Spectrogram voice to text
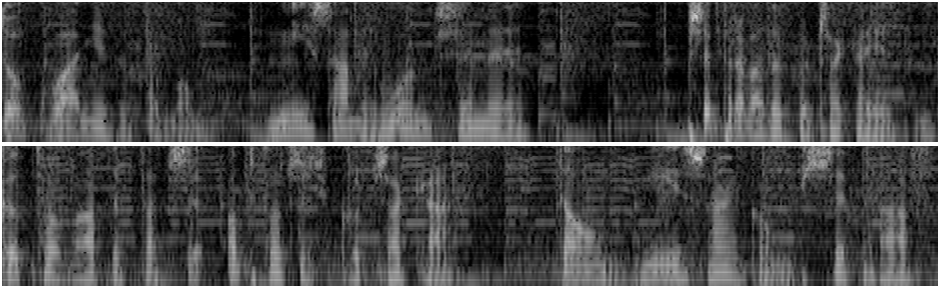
dokładnie ze sobą mieszamy, łączymy. Przyprawa do kurczaka jest gotowa, wystarczy obtoczyć kurczaka tą mieszanką przypraw.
